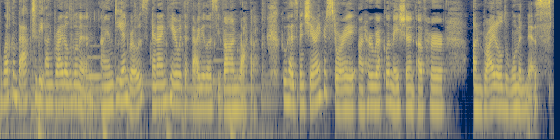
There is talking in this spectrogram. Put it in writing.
Welcome back to The Unbridled Woman. I am Deanne Rose, and I'm here with the fabulous Yvonne Rocca, who has been sharing her story on her reclamation of her unbridled womanness.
